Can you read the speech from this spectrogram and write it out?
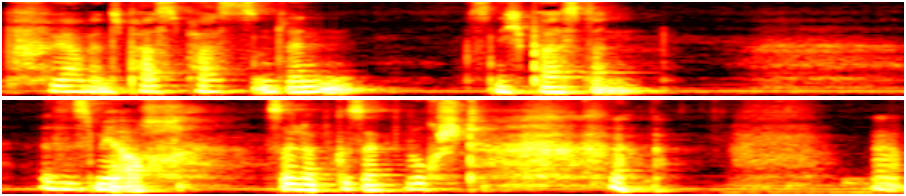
pff, ja, wenn es passt, passt. Und wenn es nicht passt, dann es ist mir auch salopp gesagt wurscht. ja.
